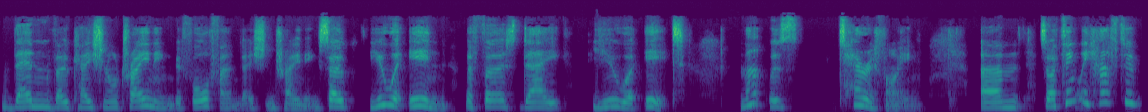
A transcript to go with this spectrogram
then vocational training before foundation training. So you were in the first day, you were it. And that was terrifying. Um, so I think we have to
